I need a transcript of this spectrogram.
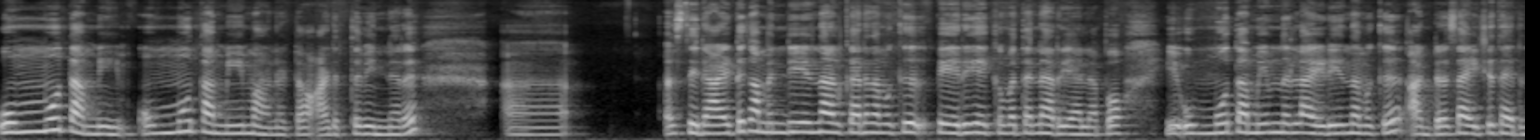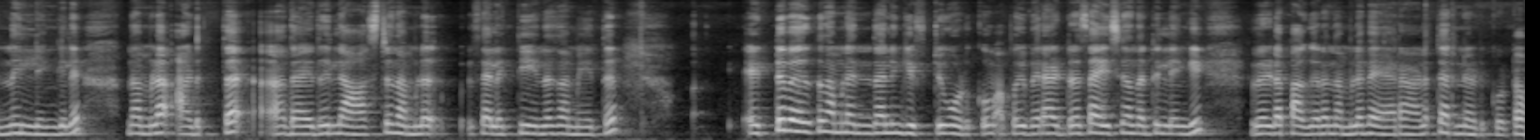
ഉമ്മു തമീം ഉമ്മു തമീമാണ് കേട്ടോ അടുത്ത വിന്നർ സ്ഥിരമായിട്ട് കമന്റ് ചെയ്യുന്ന ആൾക്കാരെ നമുക്ക് പേര് കേൾക്കുമ്പോൾ തന്നെ അറിയാമല്ലോ അപ്പോൾ ഈ ഉമ്മു തമീം എന്നുള്ള ഐ ഡിയിൽ നമുക്ക് അഡ്രസ്സ് അയച്ച് തരുന്നില്ലെങ്കിൽ നമ്മൾ അടുത്ത അതായത് ലാസ്റ്റ് നമ്മൾ സെലക്ട് ചെയ്യുന്ന സമയത്ത് എട്ട് പേർക്ക് നമ്മൾ എന്തായാലും ഗിഫ്റ്റ് കൊടുക്കും. അപ്പോൾ ഇവരെ അഡ്രസ്സ് അയച്ച് തന്നിട്ടില്ലെങ്കിൽ ഇവരുടെ പകരം നമ്മൾ വേറെ ആളെ തിരഞ്ഞെടുക്കും കേട്ടോ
